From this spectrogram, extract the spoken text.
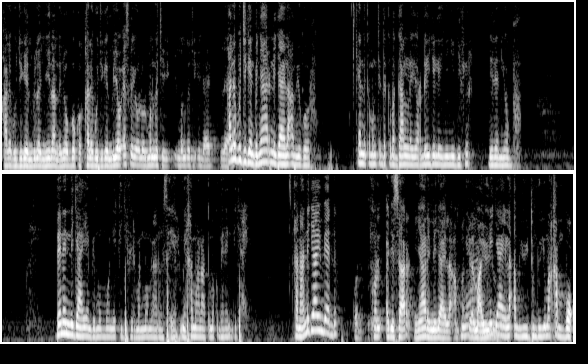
xale bu jigéen bi la ñii naan dañoo bokk xale bu jigéen bi yow est-ce que yow loolu mën nga ci mën nga ci indi ay leer. xale bu jigéen bi ñaari nijaay la am yu góor kenn ka ma ngi ci dëkk ba gàll la yor day jëlee ñi ñi jifir di leen yóbbu beneen nijaayam bi moom moo nekk jifir man moom laa doon sëyal mais xamaalaatuma ko beneen nijaay xanaa nijaayu mbedd. kon kon Adji Sarr ñaari nijaay la am. actuellement yuy nijaay la am yuy dund yu ma xam boog.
